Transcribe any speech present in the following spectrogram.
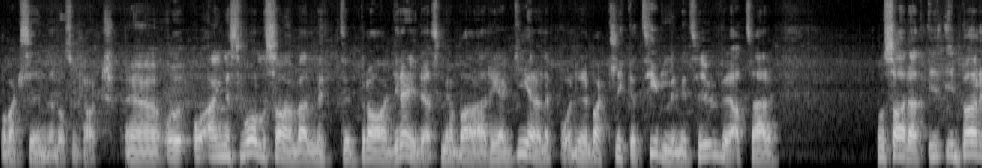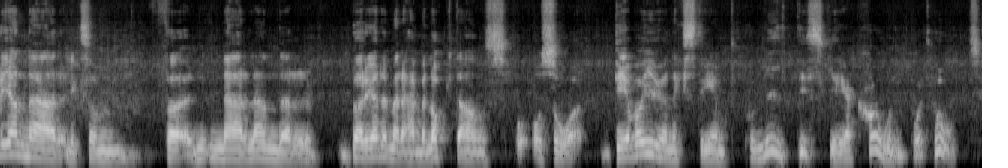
och vacciner då såklart. Eh, och, och, Agnes Wold sa en väldigt bra grej där som jag bara reagerade på. Där det bara klickade till i mitt huvud. Att så här, hon sa det att i, i början när, liksom, för, när länder började med det här med lockdowns och, och, så. Det var ju en extremt politisk reaktion på ett hot.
